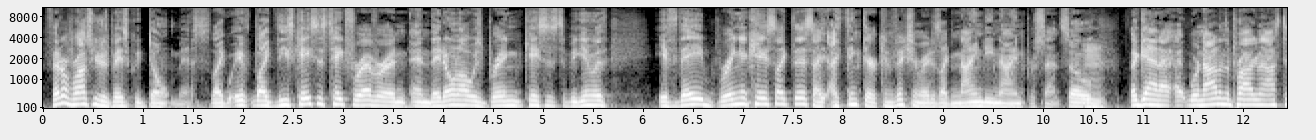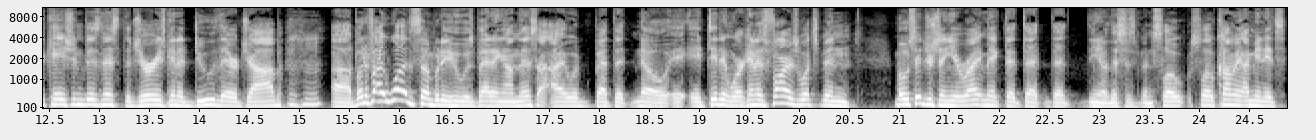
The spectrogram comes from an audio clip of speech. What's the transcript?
federal prosecutors basically don't miss. Like if like these cases take forever and and they don't always bring cases to begin with. If they bring a case like this, I, I think their conviction rate is like ninety nine percent. So Mm. again, I, I- we're not in the prognostication business. The jury's going to do their job. Mm-hmm. Uh, but if I was somebody who was betting on this, I, I would bet that no, it, it didn't work. And as far as what's been most interesting, you're right, Mick, that that that you know this has been slow slow coming. I mean, it's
